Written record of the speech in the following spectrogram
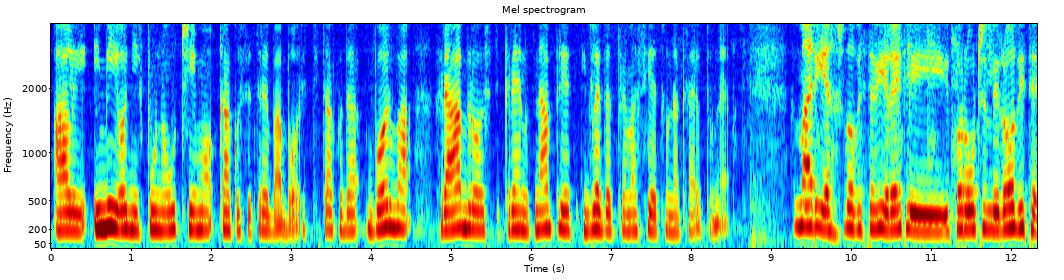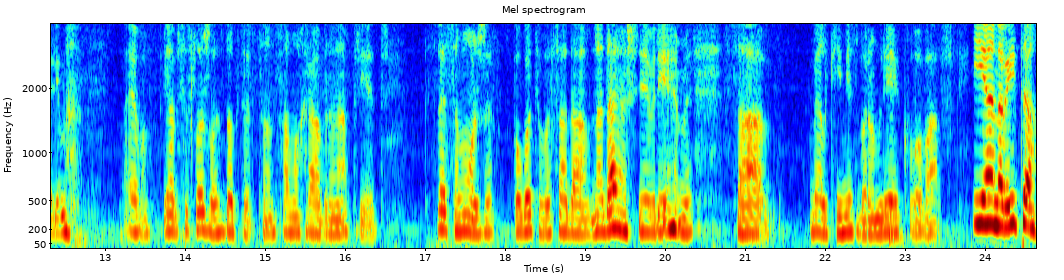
ali i mi od njih puno učimo kako se treba boriti. Tako da borba, hrabrost, krenut naprijed i gledat prema svjetlu na kraju tunela. Marija, što biste vi rekli i poručili roditeljima? Evo, ja bi se složila s doktoricom, samo hrabro naprijed. Sve se može, pogotovo sada na današnje vrijeme sa velikim izborom lijekova. I Ana Rita,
